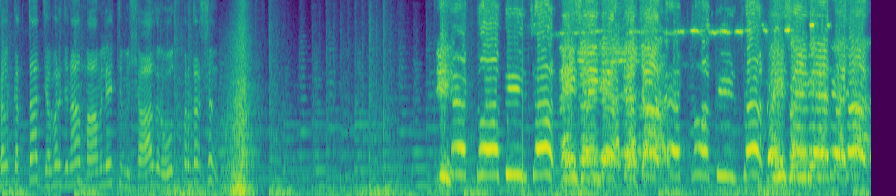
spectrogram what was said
ਕਲਕੱਤਾ ਜਬਰ ਜਨਾਹ ਮਾਮਲੇ 'ਚ ਵਿਸ਼ਾਲ ਰੋਸ ਪ੍ਰਦਰਸ਼ਨ एक दो तीन चार नहीं सहेंगे अत्याचार एक दो तीन चार नहीं सहेंगे अत्याचार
